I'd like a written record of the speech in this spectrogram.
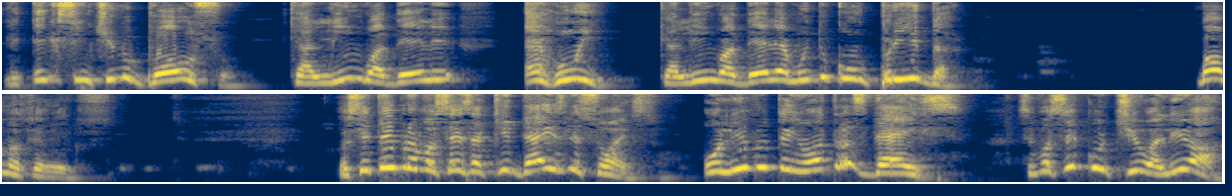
Ele tem que sentir no bolso que a língua dele é ruim, que a língua dele é muito comprida. Bom, meus amigos, eu citei para vocês aqui 10 lições. O livro tem outras 10. Se você curtiu ali, ó,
